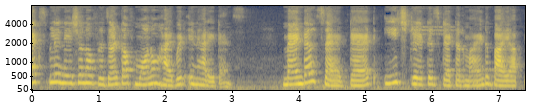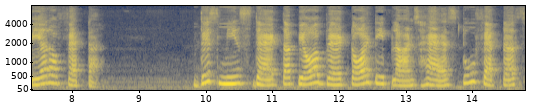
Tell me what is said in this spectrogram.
explanation of result of monohybrid inheritance Mendel said that each trait is determined by a pair of factor this means that the purebred tall T plants has two factors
